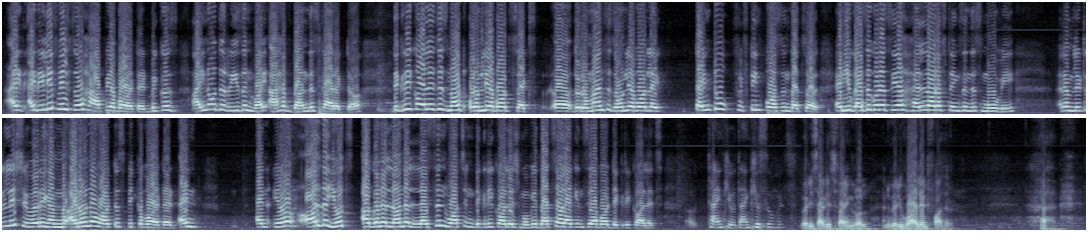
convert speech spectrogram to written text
I, I really feel so happy about it because I know the reason why I have done this character. Degree college is not only about sex. Uh, the romance is only about like 10 to 15 percent. That's all. And you guys are gonna see a hell lot of things in this movie. And I'm literally shivering. I'm no, I don't know what to speak about it. And and you know all the youths are gonna learn a lesson watching degree college movie. That's all I can say about degree college. Uh, thank you. Thank you so much. very satisfying role and very violent father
